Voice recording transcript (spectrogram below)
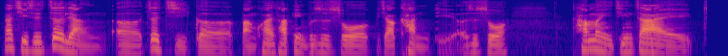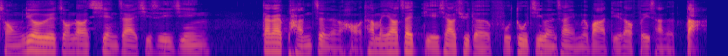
那其实这两呃这几个板块，它并不是说比较看跌，而是说他们已经在从六月中到现在，其实已经大概盘整了哈。他们要再跌下去的幅度，基本上也没有办法跌到非常的大，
